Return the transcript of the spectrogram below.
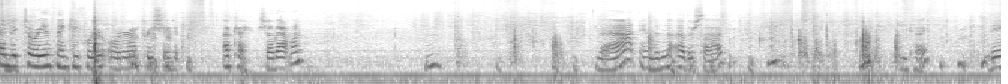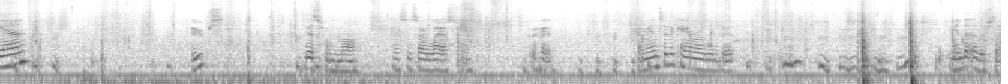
And Victoria, thank you for your order. I appreciate it. Okay, show that one. That, and then the other side. Okay. Then, oops, this one, Ma. This is our last one. Go ahead. Come into the camera a little bit. And the other side.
